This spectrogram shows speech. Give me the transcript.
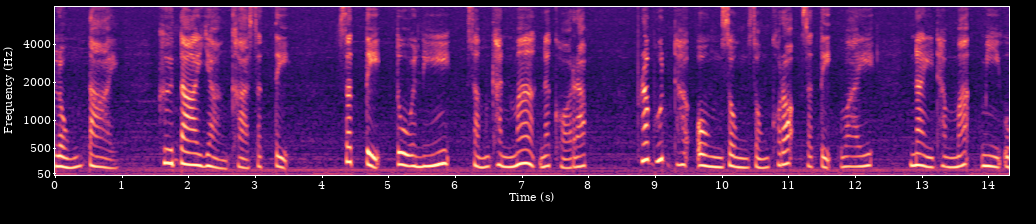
หลงตาย คือตายอย่างขาดสติ สติตัวนี้สำคัญมากนะขอรับ พระพุทธองค์ทรงสงเคราะห์สติไว้ ในธรรมะมีอุ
